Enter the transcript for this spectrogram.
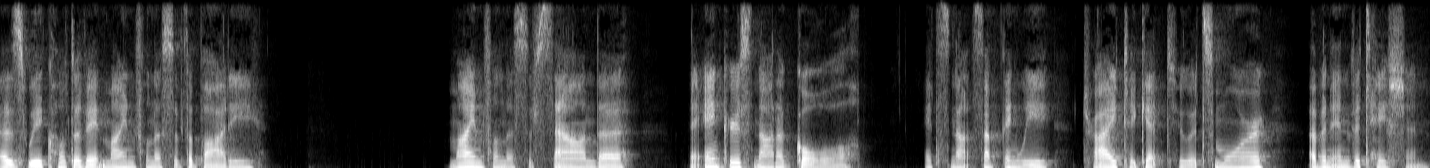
As we cultivate mindfulness of the body, mindfulness of sound, the, the anchor is not a goal. It's not something we try to get to. It's more of an invitation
